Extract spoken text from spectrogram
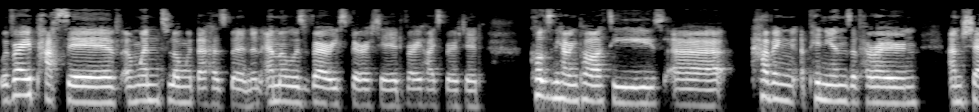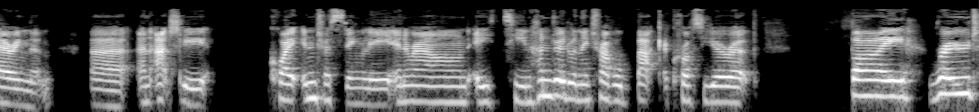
were very passive and went along with their husband. And Emma was very spirited, very high spirited, constantly having parties, uh, having opinions of her own and sharing them. Uh, and actually, quite interestingly, in around 1800, when they traveled back across Europe by road,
